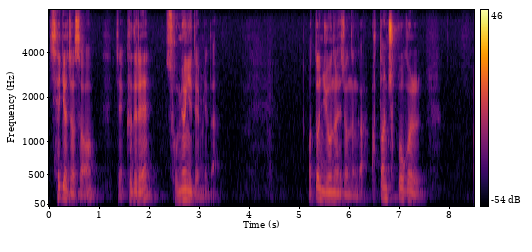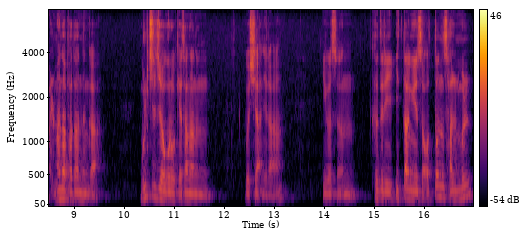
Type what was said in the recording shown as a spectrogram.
새겨져서 그들의 소명이 됩니다. 어떤 유언을 해줬는가, 어떤 축복을 얼마나 받았는가, 물질적으로 계산하는 것이 아니라 이것은 그들이 이 땅 위에서 어떤 삶을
